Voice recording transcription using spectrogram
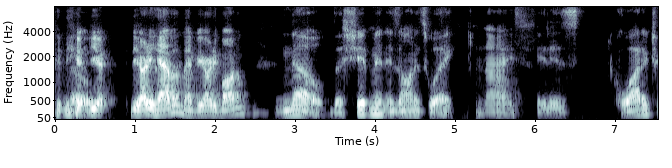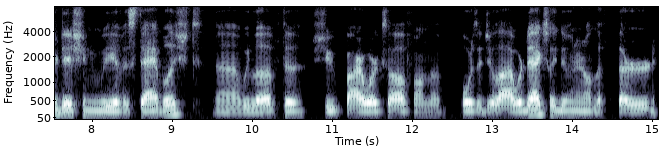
So, do, you, do you already have them? Have you already bought them? No, the shipment is on its way. Nice. It is quite a tradition we have established. Uh, we love to shoot fireworks off on the 4th of July. We're actually doing it on the 3rd.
